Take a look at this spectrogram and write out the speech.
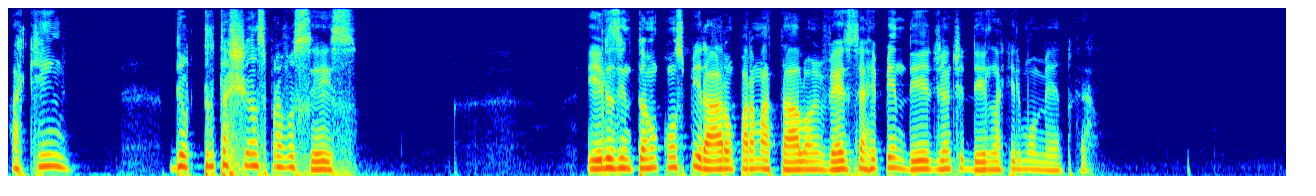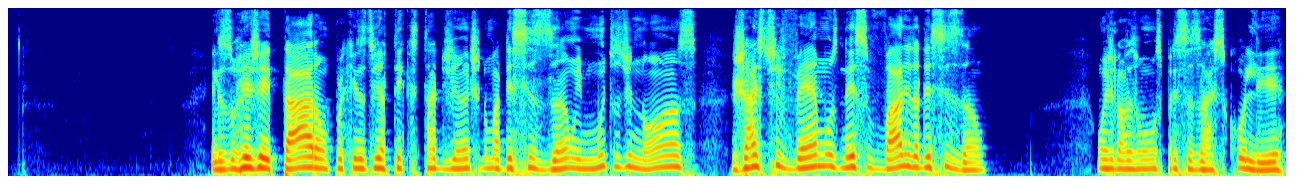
a quem deu tanta chance para vocês. E eles então conspiraram para matá-lo, ao invés de se arrepender diante dele naquele momento, cara. Eles o rejeitaram porque eles iam ter que estar diante de uma decisão, e muitos de nós já estivemos nesse vale da decisão, onde nós vamos precisar escolher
